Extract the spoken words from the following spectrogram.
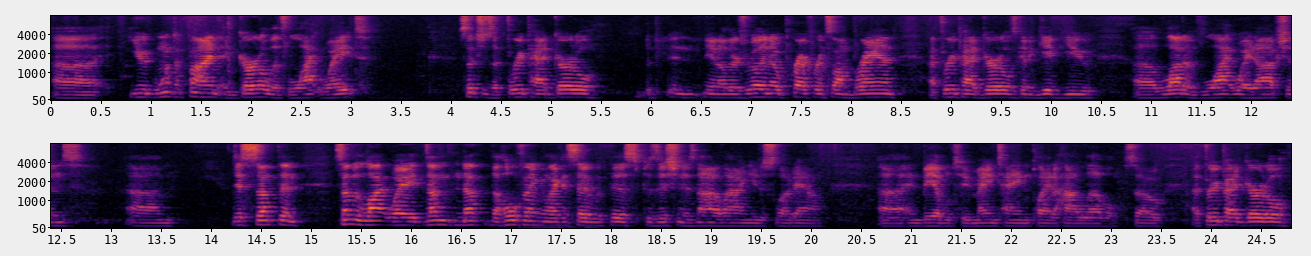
uh, you'd want to find a girdle that's lightweight, such as a three-pad girdle. And, you know, there's really no preference on brand. A three-pad girdle is going to give you a lot of lightweight options. Um, just something, something lightweight. not, the whole thing, like I said, with this position is not allowing you to slow down uh, and be able to maintain play at a high level. So a three-pad girdle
